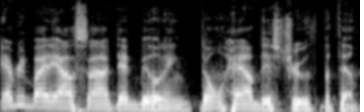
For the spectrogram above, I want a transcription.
everybody outside that building don't have this truth but them.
